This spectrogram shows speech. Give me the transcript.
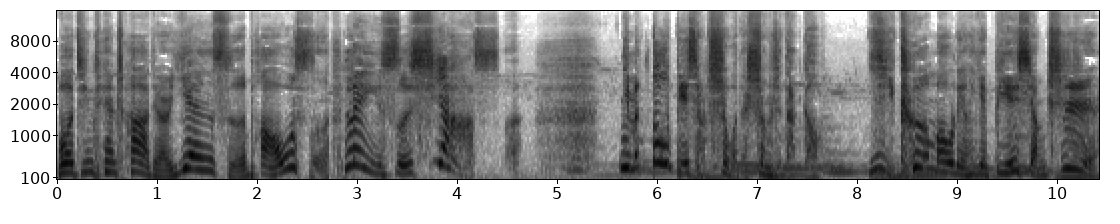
我今天差点淹死、跑死、累死、吓死。你们都别想吃我的生日蛋糕，一颗猫粮也别想吃。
